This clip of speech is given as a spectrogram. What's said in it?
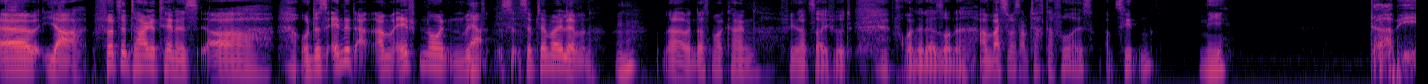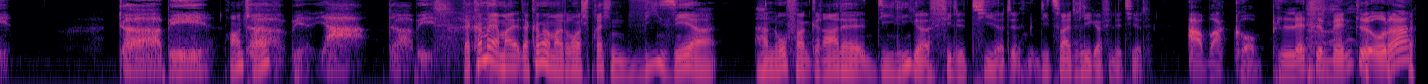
Äh, ja, 14 Tage Tennis. Ah, und das endet am 11.9. mit Ja. September 11. Mhm. Na, wenn das mal kein Fingerzeig wird, Freunde der Sonne. Aber weißt du, was am Tag davor ist? Am 10. Nee. Derby. Derby. Braunschweig? Derby. Ja, Derby. Da können wir ja mal, da können wir mal drüber sprechen, wie sehr Hannover gerade die Liga filetiert, die zweite Liga filetiert. Aber komplette Mente, oder?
